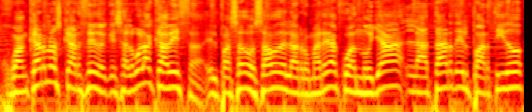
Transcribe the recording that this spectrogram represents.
Juan Carlos Carcedo, que salvó la cabeza el pasado sábado en la Romareda cuando ya la tarde el partido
